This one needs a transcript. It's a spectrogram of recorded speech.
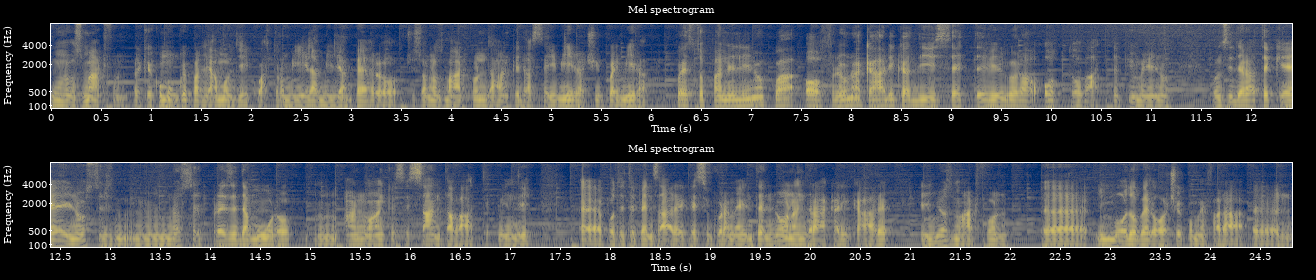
uno smartphone perché comunque parliamo di 4000 mAh ci sono smartphone da anche da 6000 5000 questo pannellino qua offre una carica di 7,8 watt più o meno. Considerate che i nostri, le nostre prese da muro mh, hanno anche 60 watt quindi eh, potete pensare che sicuramente non andrà a caricare il mio smartphone eh, in modo veloce come farà eh,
